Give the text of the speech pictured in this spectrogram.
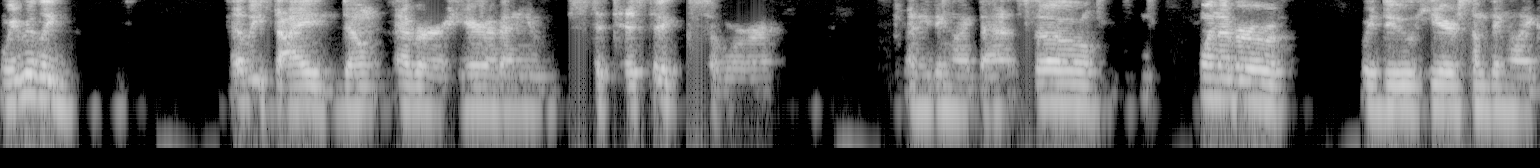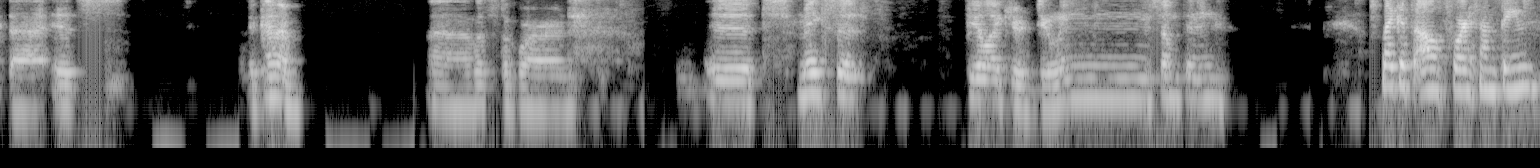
we really, at least I don't ever hear of any statistics or anything like that. So, whenever we do hear something like that, it's it kind of uh, what's the word? It makes it feel like you're doing something Like it's all for something.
